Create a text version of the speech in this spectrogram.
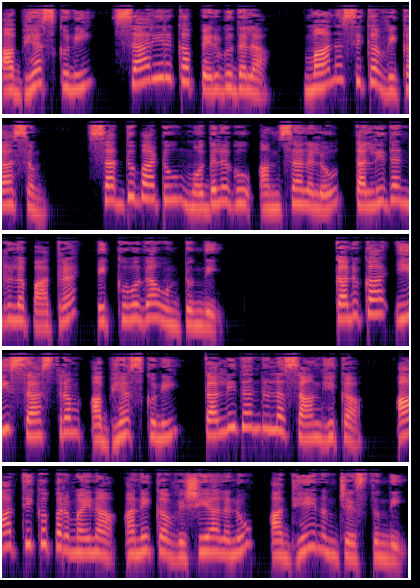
అభ్యస్కుని శారీరక పెరుగుదల మానసిక వికాసం సర్దుబాటు మొదలగు అంశాలలో తల్లిదండ్రుల పాత్ర ఎక్కువగా ఉంటుంది. కనుక ఈ శాస్త్రం అభ్యస్కుని తల్లిదండ్రుల సాంఘిక ఆర్థికపరమైన అనేక విషయాలను అధ్యయనం చేస్తుంది.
